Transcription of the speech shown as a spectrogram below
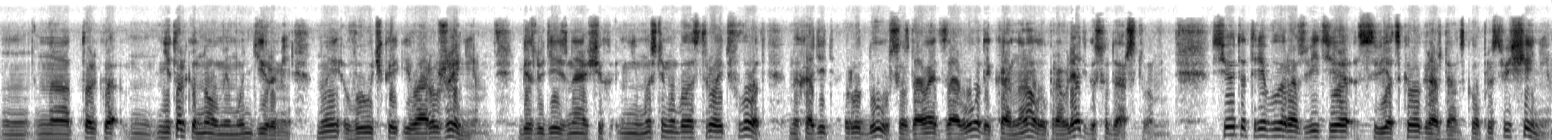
на только, не только новыми мундирами, но и выучкой и вооружением. Без людей, знающих, немыслимо было строить флот, находить руду, создавать заводы, каналы, управлять государством. Все это требовало развития светского гражданского просвещения.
